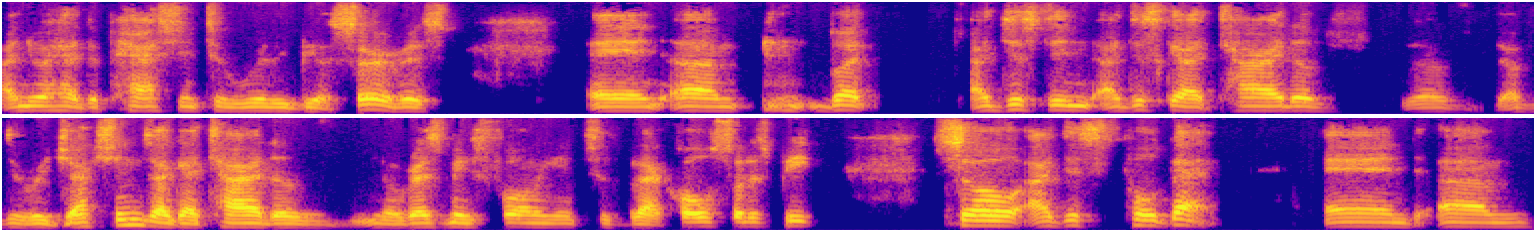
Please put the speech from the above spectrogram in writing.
I knew I had the passion to really be of service. And, um, but I just didn't, I just got tired of, of, of, the rejections. I got tired of, you know, resumes falling into the black hole, so to speak. So I just pulled back. And, um,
